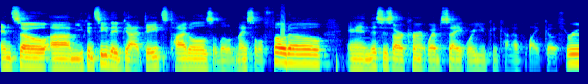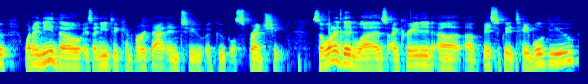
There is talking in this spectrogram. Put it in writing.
And so um, you can see they've got dates, titles, a little nice little photo, and this is our current website where you can kind of like go through. What I need though is I need to convert that into a Google spreadsheet. So what I did was I created a, a basically a table view.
